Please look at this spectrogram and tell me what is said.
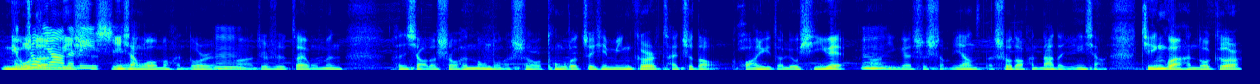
牛的历史影响过我们很多人、嗯啊。就是在我们很小的时候、很懵懂的时候，通过这些民歌才知道华语的流行乐啊、嗯应该是什么样子的，受到很大的影响。尽管很多歌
